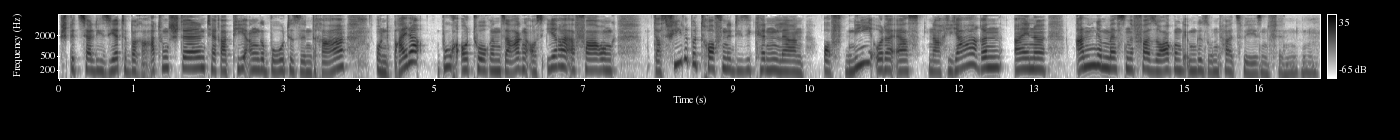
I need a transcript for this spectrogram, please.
Spezialisierte Beratungsstellen, Therapieangebote sind rar. Und beide Buchautorinnen sagen aus ihrer Erfahrung, dass viele Betroffene, die sie kennenlernen, oft nie oder erst nach Jahren eine angemessene Versorgung im Gesundheitswesen finden.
